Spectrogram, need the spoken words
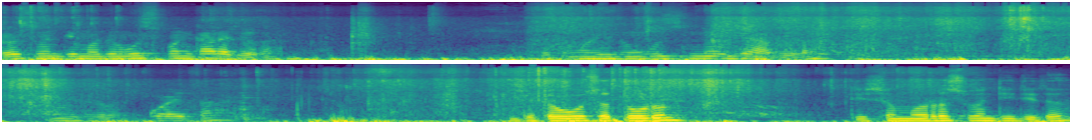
रसवंतीमधून ऊस पण काढायचा होता. त्याच्यामुळे इथून ऊस न्यायचा आपल्याला. कोयता. तिथं ऊस तोडून ती समोर रसवंती तिथं.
